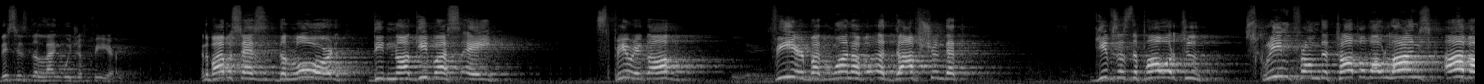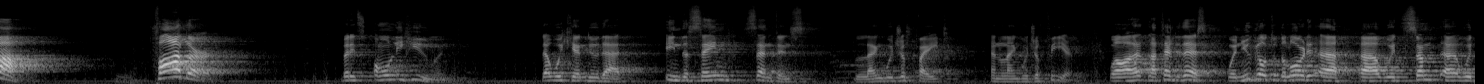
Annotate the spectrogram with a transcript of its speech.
This is the language of fear. And the Bible says the Lord did not give us a spirit of fear, but one of adoption that gives us the power to scream from the top of our lungs, Abba, Father. But it's only human that we can do that in the same sentence language of faith and language of fear. Well, I'll, tell you this: when you go to the Lord uh, uh, with some uh, with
